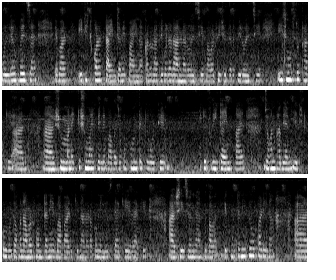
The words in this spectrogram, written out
করলেও হয়ে যায়। এবার এডিট করার টাইমটা আমি পাই না। কারণ রাতেরবেলা রান্না রয়েছে, বাবার ফিজিওথেরাপি রয়েছে, এই সমস্ত থাকে। আর মানে একটু সময় পেলে বাবা যখন ঘুম থেকে ওঠে একটু ফ্রি টাইম পায়। যখন ভাবি আমি এডিট করব, তখন আমার ফোনটা নিয়ে বাবা আর কি নানা রকম নিউজ দেখে দেখে। আর সেই জন্য আর কি বাবার থেকে ফোনটা নিতেও পারি না। আর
